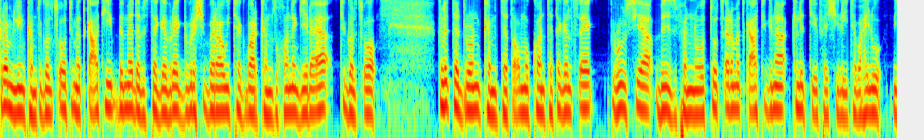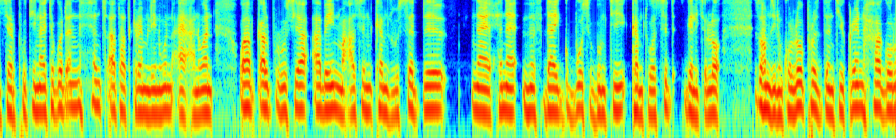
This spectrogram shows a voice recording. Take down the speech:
ክረምሊን ከም ትገልጾ እቲ መጥቃዕቲ ብመደብ ዝተገብረ ግብረ ሽበራዊ ተግባር ከም ዝኾነ ገይራ እያ ትገልጾ። ክልተ ድሮን ከም እተጠቕሙ እኳ እንተተገልጸ ሩስያ ብዝፈነወቶ ጸረ መጥቃዕቲ ግና ክልቲኡ ፈሽሉ እዩ ተባሂሉ ሚስተር ፑቲን ኣይተጎድአን ህንፃታት ክረምሊን እውን ኣይዓነወን ወሃብ ቃል ሩስያ ኣበይን መዓስን ከም ዝውሰድ ናይ ሕነ ምፍዳይ ግቡእ ስጉምቲ ከም ትወስድ ገሊጹ ኣሎ እዚ ከምዚ ኢሉ እንከሎ ፕረዚደንት ዩክሬን ሃገሩ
